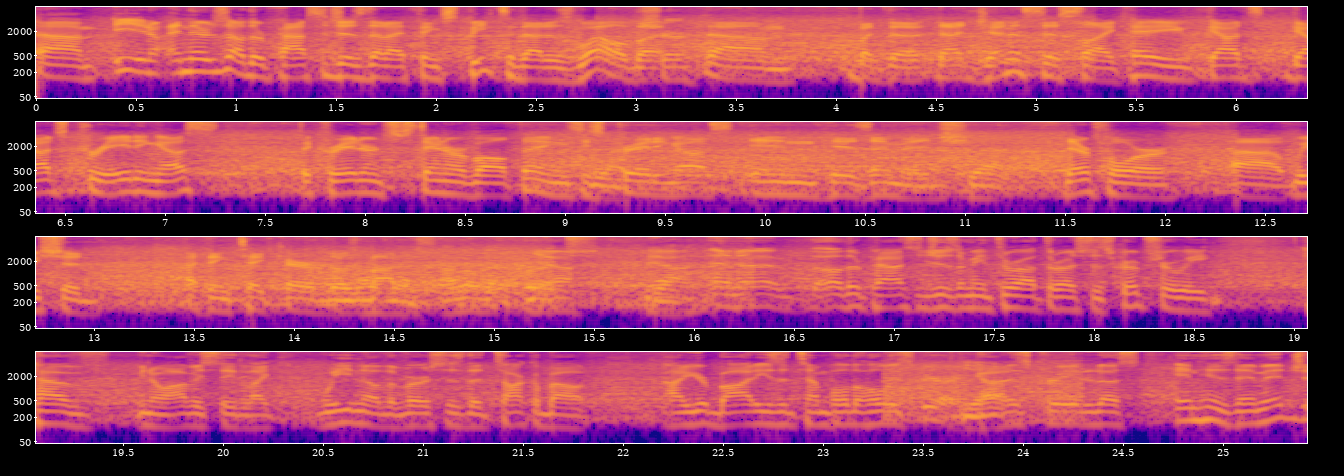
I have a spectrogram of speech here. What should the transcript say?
um, you know and there's other passages that i think speak to that as well but Sure. um, but the, that genesis like hey god's god's creating us the creator and sustainer of all things he's Yeah. creating us in his image Yeah. therefore uh, we should i think take care of those I love bodies that. I love that Yeah, approach. yeah, and uh, the other passages. I mean, throughout the rest of Scripture, we have, you know, obviously, like we know the verses that talk about how your body is a temple of the Holy Spirit. Yeah. God has created us in His image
